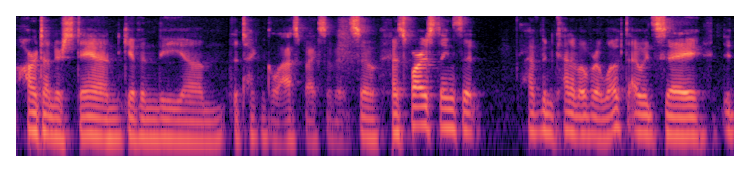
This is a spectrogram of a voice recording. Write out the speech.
hard to understand given the um, the technical aspects of it. So as far as things that have been kind of overlooked. I would say it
